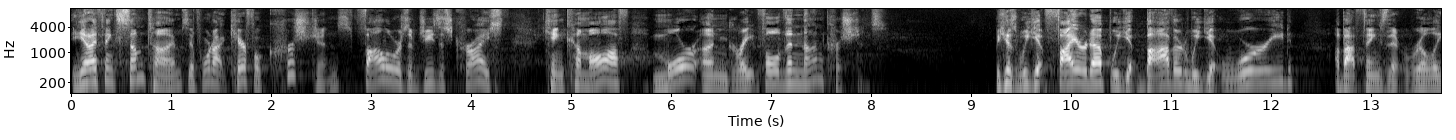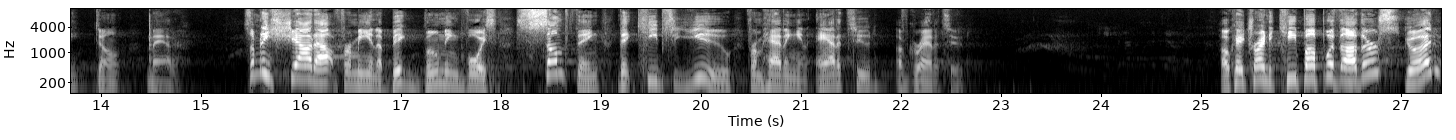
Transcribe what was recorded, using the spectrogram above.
And yet, I think sometimes, if we're not careful, Christians, followers of Jesus Christ, can come off more ungrateful than non Christians. Because we get fired up, we get bothered, we get worried about things that really don't matter. Somebody shout out for me in a big booming voice something that keeps you from having an attitude of gratitude. Okay, trying to keep up with others. Good.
